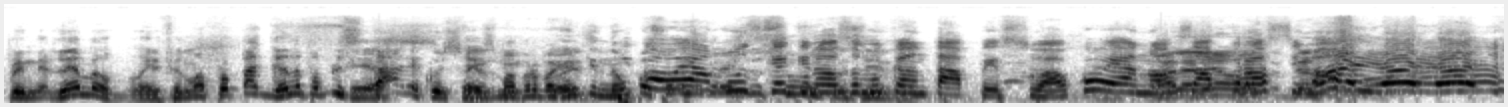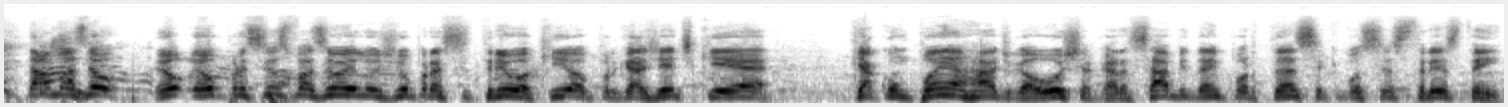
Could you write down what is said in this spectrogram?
Primeiro, lembra? Ele fez uma propaganda publicitária Fez, com isso aí. fez uma propaganda que não passou Qual é a música Sul, que nós vamos inclusive. cantar, pessoal? Qual é a nossa Olha, próxima? eu- Ai, ai, ai! Tá, mas eu, eu, eu preciso fazer um elogio pra esse trio aqui, ó, porque a gente que é que acompanha a Rádio Gaúcha, cara, sabe da importância que vocês três têm.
